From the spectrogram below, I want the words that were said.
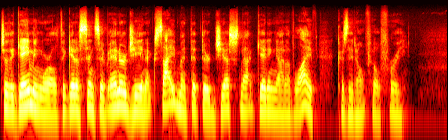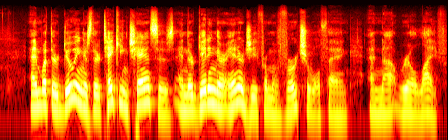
to the gaming world to get a sense of energy and excitement that they're just not getting out of life because they don't feel free. And what they're doing is they're taking chances and they're getting their energy from a virtual thing and not real life.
